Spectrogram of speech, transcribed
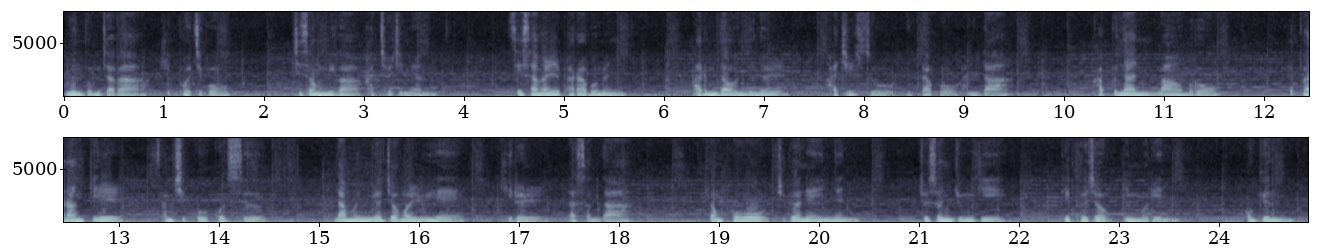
눈동자가 깊어지고 지성미가 갖춰지면 세상을 바라보는 아름다운 눈을 가질 수 있다고 한다. 가뿐한 마음으로 해파랑길 39 코스 남은 여정을 위해 길을 나선다. 경포호 주변에 있는 조선 중기 대표적 인물인 허균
